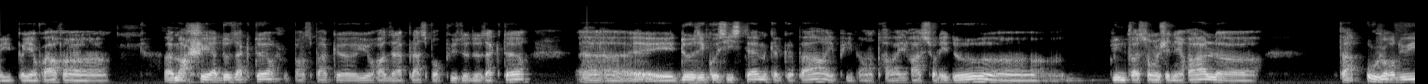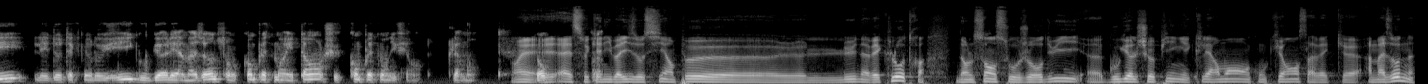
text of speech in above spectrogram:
il peut y avoir un un marché à deux acteurs. Je ne pense pas qu'il y aura de la place pour plus de deux acteurs. Euh, et deux écosystèmes quelque part, et puis ben, on travaillera sur les deux euh, d'une façon générale. Euh, aujourd'hui, les deux technologies, Google et Amazon, sont complètement étanches complètement différentes. Clairement. Ouais, elles se cannibalisent aussi un peu euh, l'une avec l'autre, dans le sens où aujourd'hui euh, Google Shopping est clairement en concurrence avec euh, Amazon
